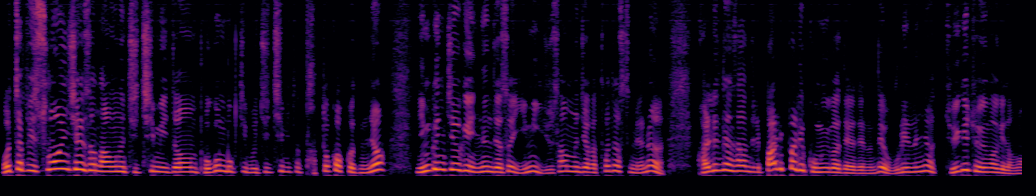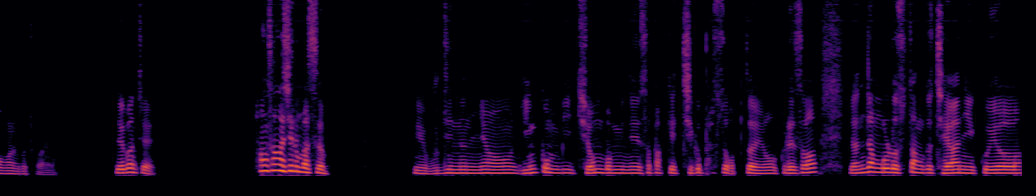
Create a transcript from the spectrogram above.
어차피 수원시에서 나오는 지침이든 보건복지부 지침이든 다 똑같거든요. 인근 지역에 있는 데서 이미 유사한 문제가 터졌으면은 관련된 사람들이 빨리빨리 공유가 돼야 되는데 우리는요 되게 조용하게 넘어가는 거 좋아해요. 네 번째, 항상 하시는 말씀. 예, 우리는요 인건비 지원 범위 내에서밖에 지급할 수 없어요. 그래서 연장 근로 수당도 제한이 있고요,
